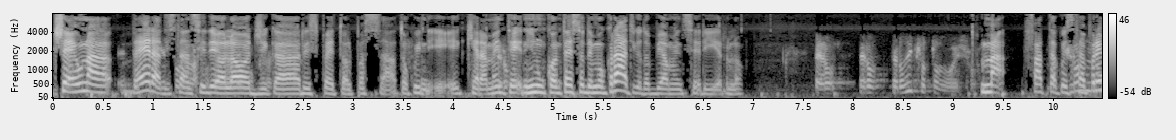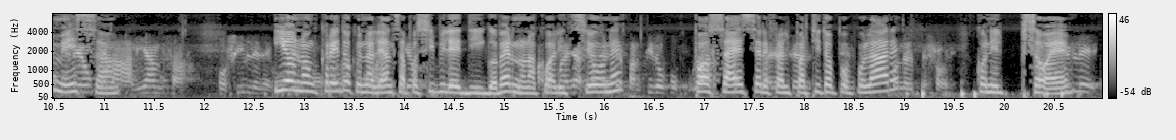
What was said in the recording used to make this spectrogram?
C'è una vera distanza ideologica rispetto al passato, quindi eh, chiaramente in un contesto democratico dobbiamo inserirlo. Ma fatta questa premessa, io non credo che un'alleanza possibile di governo, una coalizione, possa essere fra il Partito Popolare con il PSOE.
